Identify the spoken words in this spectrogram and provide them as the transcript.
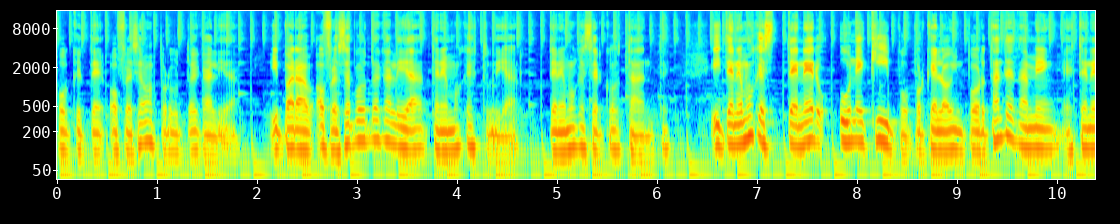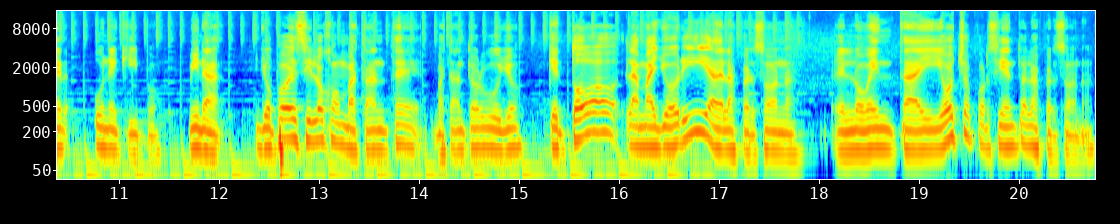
porque te ofrecemos productos de calidad. Y para ofrecer productos de calidad tenemos que estudiar, tenemos que ser constantes y tenemos que tener un equipo, porque lo importante también es tener un equipo. Mira, yo puedo decirlo con bastante, bastante orgullo, que toda la mayoría de las personas, el 98% de las personas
